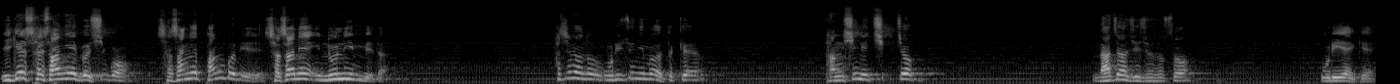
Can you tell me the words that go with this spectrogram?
이게 세상의 것이고 세상의 방법이에요. 세상의 눈입니다. 하지만 우리 주님은 어떻게? 당신이 직접 낮아지셔서 우리에게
